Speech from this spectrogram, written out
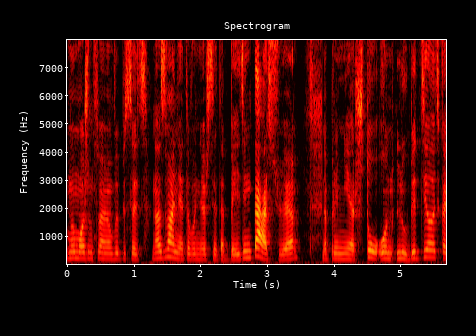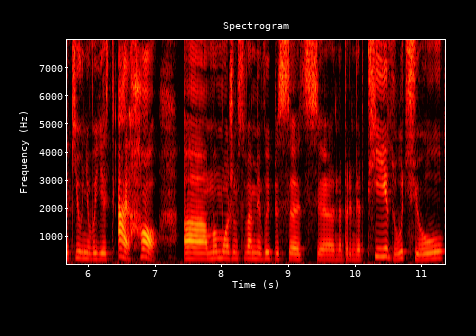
мы можем с вами выписать название этого университета Бейдинг Тасюэ, например, что он любит делать, какие у него есть айхао. А, мы можем с вами выписать, э, например, ти зу чу,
